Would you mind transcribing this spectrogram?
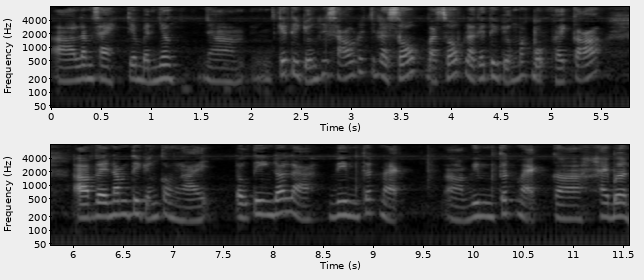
à, lâm sàng cho bệnh nhân. À, cái tiêu chuẩn thứ sáu đó chính là sốt và sốt là cái tiêu chuẩn bắt buộc phải có. À, về năm tiêu chuẩn còn lại đầu tiên đó là viêm kết mạc à, viêm kết mạc à, hai bên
